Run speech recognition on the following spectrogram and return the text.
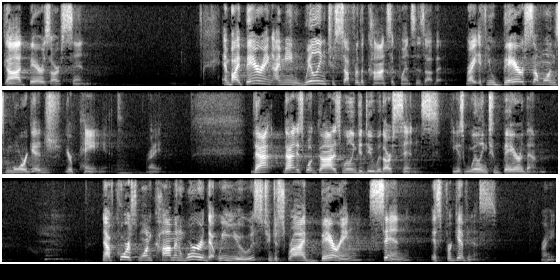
God bears our sin. And by bearing, I mean willing to suffer the consequences of it, right? If you bear someone's mortgage, you're paying it, right? That, that is what God is willing to do with our sins. He is willing to bear them. Now, of course, one common word that we use to describe bearing sin is forgiveness, right?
